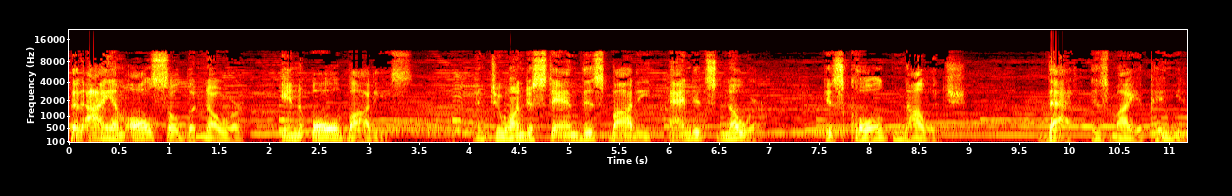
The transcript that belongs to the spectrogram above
that I am also the knower in all bodies, and to understand this body and its knower is called knowledge. That is my opinion.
